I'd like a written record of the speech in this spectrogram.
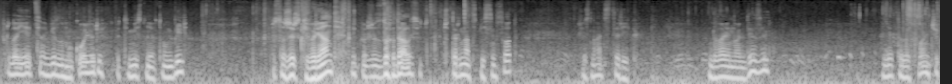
Продається в білому кольорі, п'ятимісний автомобіль. Пасажирський варіант, як ви вже здогадалися, 14800, 16 рік. 2.0 дизель. Є телефончик,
